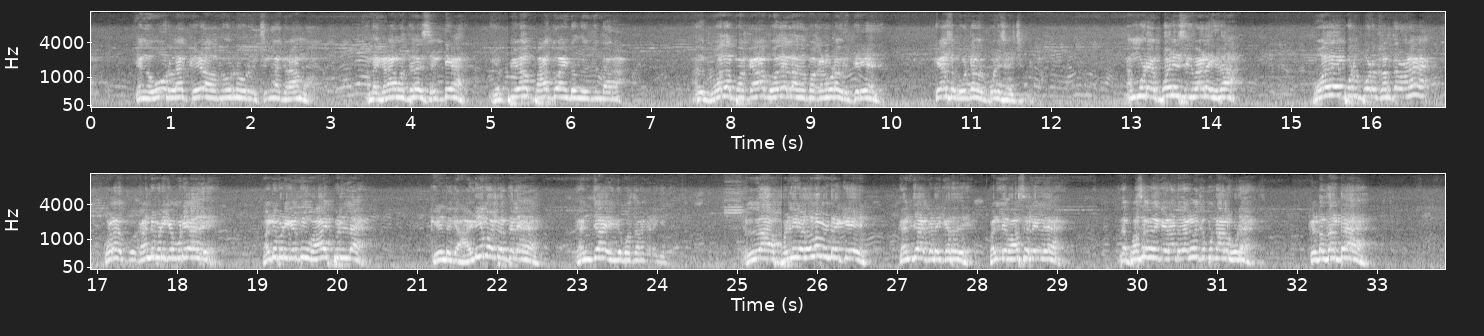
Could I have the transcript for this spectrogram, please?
எங்க ஊர்ல கீழாவனூர்னு ஒரு சின்ன கிராமம். அந்த கிராமத்தில் செட்டியார் எப்பயோ பாக்கு வாங்கிட்டு வந்து வச்சிருந்தாராம் அது போதை பக்கா போதை இல்லாத பக்கம் கூட அவருக்கு தெரியாது. கேஸை போட்டு அவர் போலீஸ் அடிச்சு போட்டார். நம்முடைய போலீஸுக்கு வேலை இதான் போதைப் பொருள் போட்டு கடத்துறவன கொலை கண்டுபிடிக்க முடியாது. கண்டுபிடிக்கிறதுக்கு வாய்ப்பு இல்லை. கீண்டுக்கு அடிமட்டத்தில் கஞ்சா எங்க போத்தாலும் கிடைக்குது. எல்லா பள்ளிகளிலும் இன்றைக்கு கஞ்சா கிடைக்கிறது. பள்ளி வாசலில். இந்த பசங்களுக்கு இரண்டு தங்களுக்கு முன்னால் கூட கிட்டத்தட்ட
